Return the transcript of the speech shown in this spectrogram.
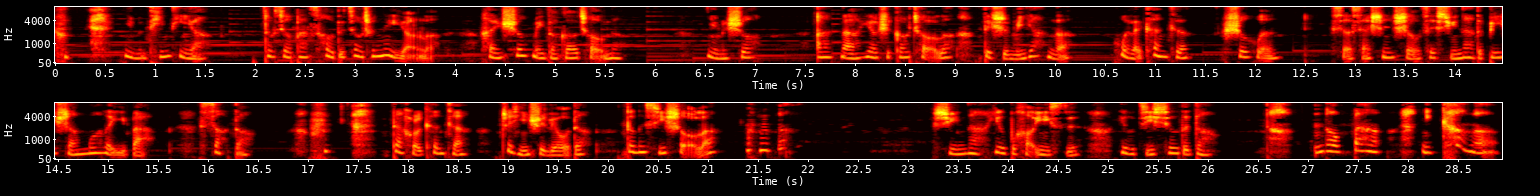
哼，你们听听呀，都叫爸操的叫成那样了，还说没到高潮呢。你们说，阿娜要是高潮了得什么样啊？我来看看。说完，小霞伸手在徐娜的臂上摸了一把。笑道：“哼，大伙儿看看，这饮水流的都能洗手了。”徐娜又不好意思又急羞的道：“老爸，你看啊，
